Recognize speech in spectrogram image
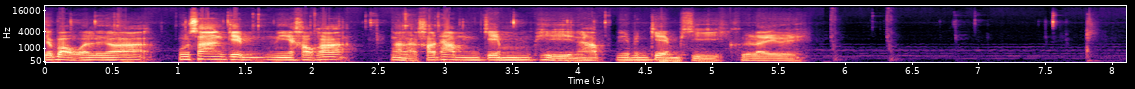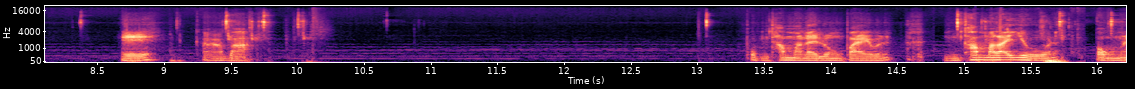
จะบอกไว่าเลยว่าผู้สร้างเกมนี้เขาก็นั่นแหละเขาทำเกมผีนะครับ นี่เป็นเกมผีคืออะไรเอ่ยเฮ้กากบาทผมทำอะไรลงไปวะเนี่ยผมทำอะไรอยู่วะตรงไหม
